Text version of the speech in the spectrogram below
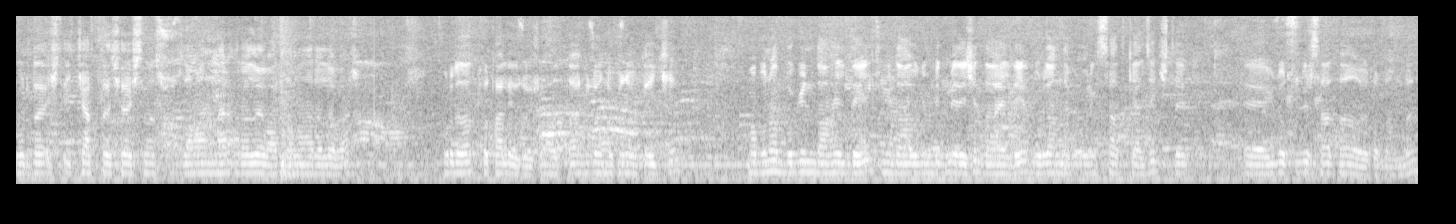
Burada işte iki haftada çalıştığımız şu zamanlar aralığı var, zaman aralığı var. Burada da total yazıyor şu altta 119.2. Ama buna bugün dahil değil çünkü daha bugün bitmediği için dahil değil. Buradan da bir 12 saat gelecek işte e, 131 saat falan alıyor toplamda.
